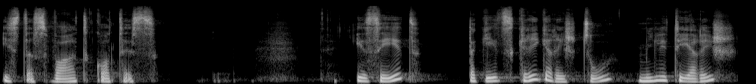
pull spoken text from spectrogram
ist das Wort Gottes. Ihr seht, da geht's kriegerisch zu, militärisch.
